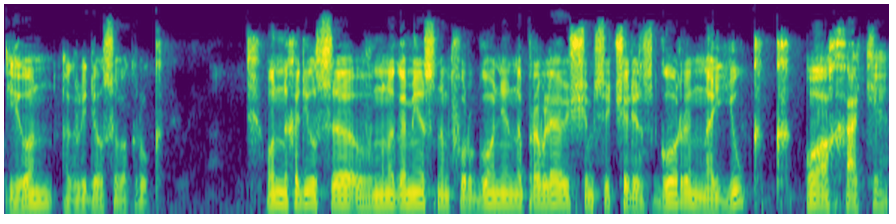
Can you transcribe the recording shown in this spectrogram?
и он огляделся вокруг. Он находился в многоместном фургоне, направляющемся через горы на юг к Оахаке.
